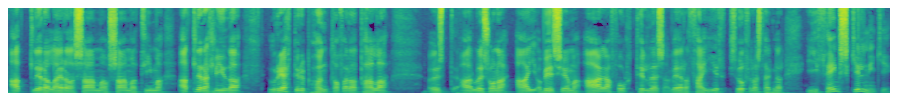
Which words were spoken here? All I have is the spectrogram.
allir að læra það sama á sama tíma, allir að hlýða þú réttir upp hönd þá færð að tala veist, alveg svona æ, og við séum að aga fólk til þess að vera þægir þjóðfélagstegnar í þeim skilningi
